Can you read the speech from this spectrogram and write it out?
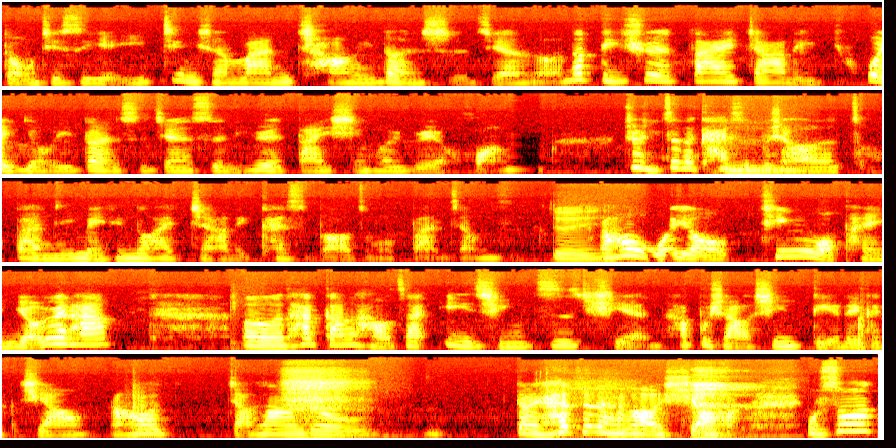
动，其实也已进行蛮长一段时间了。那的确待在家里会有一段时间是你越担心会越慌，就你真的开始不晓得怎么办，你每天都在家里，开始不知道怎么办这样子。对，然后我有听我朋友，因为他呃他刚好在疫情之前，他不小心跌了一个跤，然后脚上就对他真的很好笑。我说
